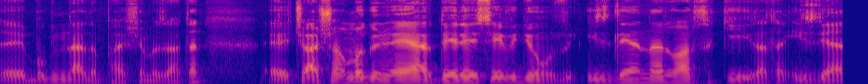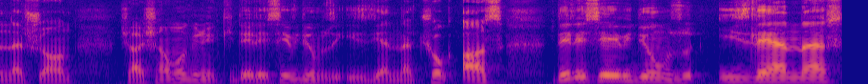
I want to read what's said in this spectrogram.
e, bugünlerden perşembe zaten e, çarşamba günü eğer DLS videomuzu izleyenler varsa ki zaten izleyenler şu an çarşamba günkü DLS videomuzu izleyenler çok az. DLS videomuzu izleyenler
